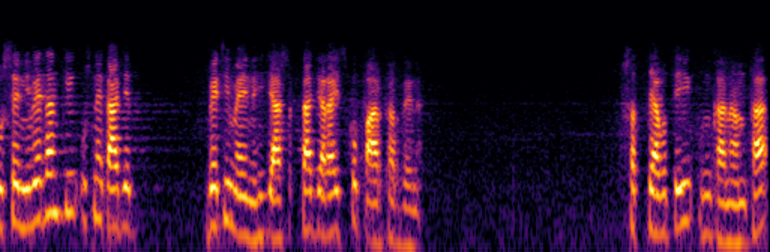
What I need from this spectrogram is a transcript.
उसे निवेदन की, उसने कहा बेटी, मैं नहीं जा सकता, जरा इसको पार कर देना। सत्यावती उनका नाम था,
